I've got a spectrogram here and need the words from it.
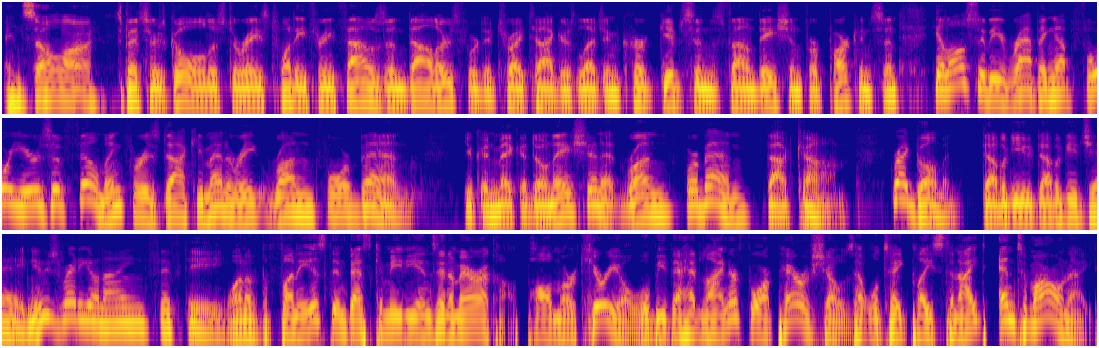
in so long. Spitzer's goal is to raise $23,000 for Detroit Tigers legend Kirk Gibson's Foundation for Parkinson. He'll also be wrapping up four years of filming for his documentary, Run for Ben. You can make a donation at runforben.com. Greg Bowman, WWJ News Radio 950. One of the funniest and best comedians in America, Paul Mecurio, will be the headliner for a pair of shows that will take place tonight and tomorrow night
